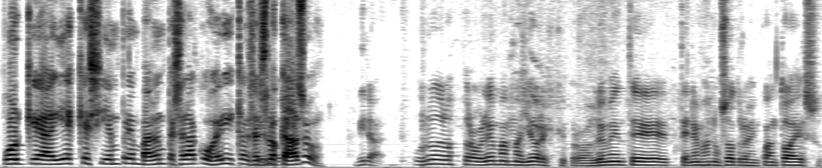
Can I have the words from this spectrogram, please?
porque ahí es que siempre van a empezar a coger y esclarecerse los casos. Mira, uno de los problemas mayores que probablemente tenemos nosotros en cuanto a eso,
